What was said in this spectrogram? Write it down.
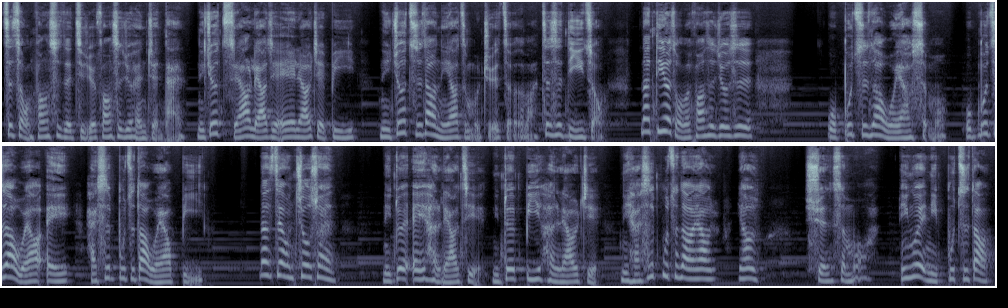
这种方式的解决方式就很简单，你就只要了解 A，了解 B，你就知道你要怎么抉择了嘛。这是第一种。那第二种的方式就是，我不知道我要什么，我不知道我要 A，还是不知道我要 B。那这样就算你对 A 很了解，你对 B 很了解，你还是不知道要要选什么啊，因为你不知道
